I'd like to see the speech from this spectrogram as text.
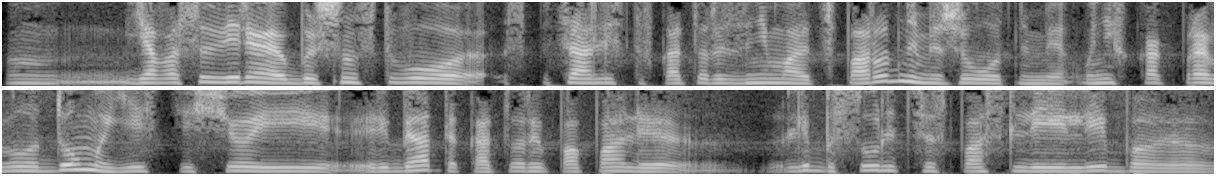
я вас уверяю, большинство специалистов, которые занимаются породными животными, у них, как правило, дома есть еще и ребята, которые попали либо с улицы спасли, либо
